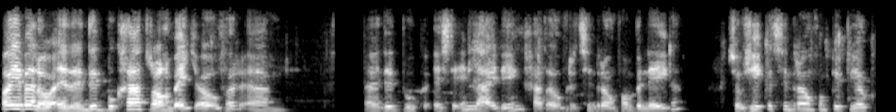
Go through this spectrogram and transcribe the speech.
Oh jawel hoor, dit boek gaat er al een beetje over. Um, uh, dit boek is de inleiding, gaat over het syndroom van beneden. Zo zie ik het syndroom van Pippi ook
